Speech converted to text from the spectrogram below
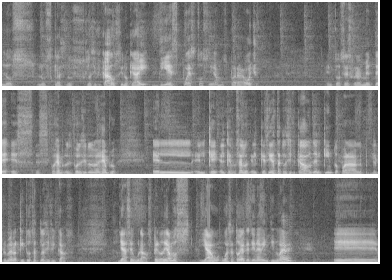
los, los, los clasificados, sino que hay 10 puestos, digamos, para 8. Entonces realmente es, por ejemplo, por decirles un ejemplo, el, que, el, que, o sea, el que sí está clasificado del quinto para el, del primero al quinto están clasificados, ya asegurados. Pero digamos, ya Guasatoya que tiene 29, eh,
